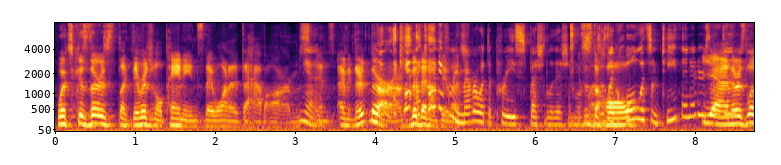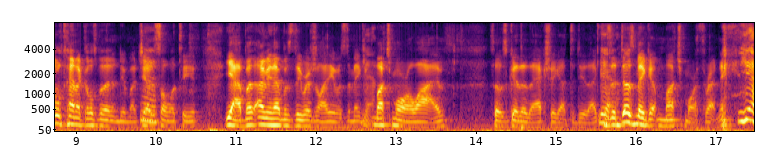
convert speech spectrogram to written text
Which because there's like the original paintings, they wanted it to have arms, Yeah. and I mean there, there are I arms, can't, but I they can't don't do even much. remember what the pre special edition was. just was the it like a hole. hole with some teeth in it or something? Yeah, and there was little tentacles, but they didn't do much. Yeah, Yeah. the solid teeth. Yeah, but I mean that was the original idea was to make Yeah. it much more alive. So it's good that they actually got to do that because Yeah. it does make it much more threatening. Yeah.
